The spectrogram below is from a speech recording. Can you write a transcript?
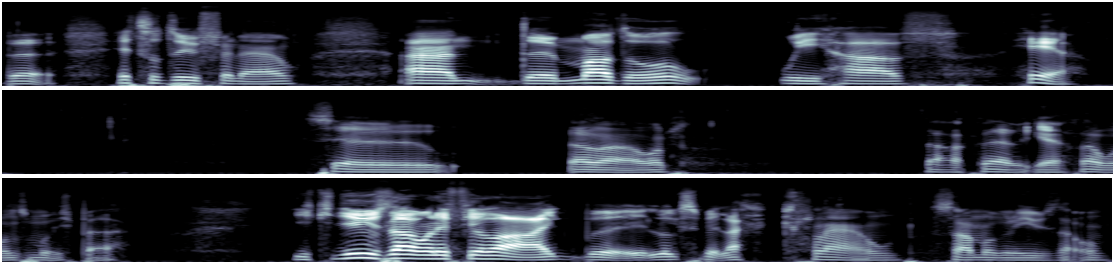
but it'll do for now. And the model we have here. So, oh, that one. Oh, there we go. That one's much better. You can use that one if you like, but it looks a bit like a clown, so I'm not going to use that one.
